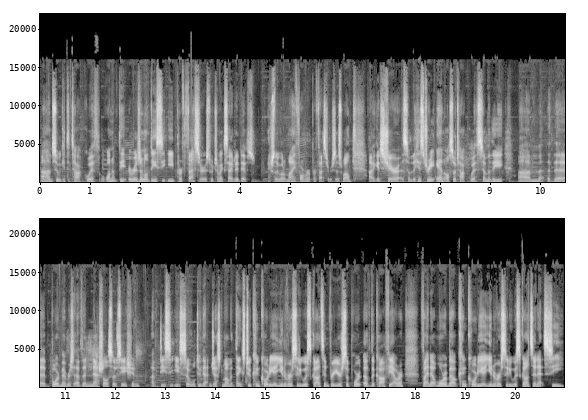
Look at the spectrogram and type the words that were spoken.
Um, so we get to talk with one of the original DCE professors, which I'm excited is actually one of my former professors as well. I get to share some of the history and also talk with some of the um, the board members of the National Association of DCEs. So we'll do that in just a moment. Thanks to Concordia University Wisconsin for your support of the Coffee Hour. Find out more about Concordia University Wisconsin at C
